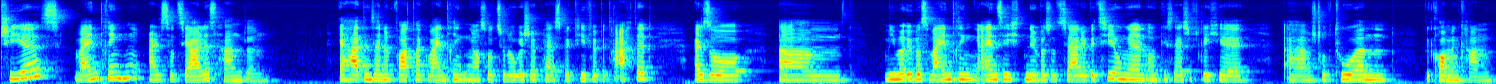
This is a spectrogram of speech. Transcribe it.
Cheers, Weintrinken als soziales Handeln. Er hat in seinem Vortrag Weintrinken aus soziologischer Perspektive betrachtet, also ähm, wie man übers Weintrinken Einsichten über soziale Beziehungen und gesellschaftliche äh, Strukturen bekommen kann.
